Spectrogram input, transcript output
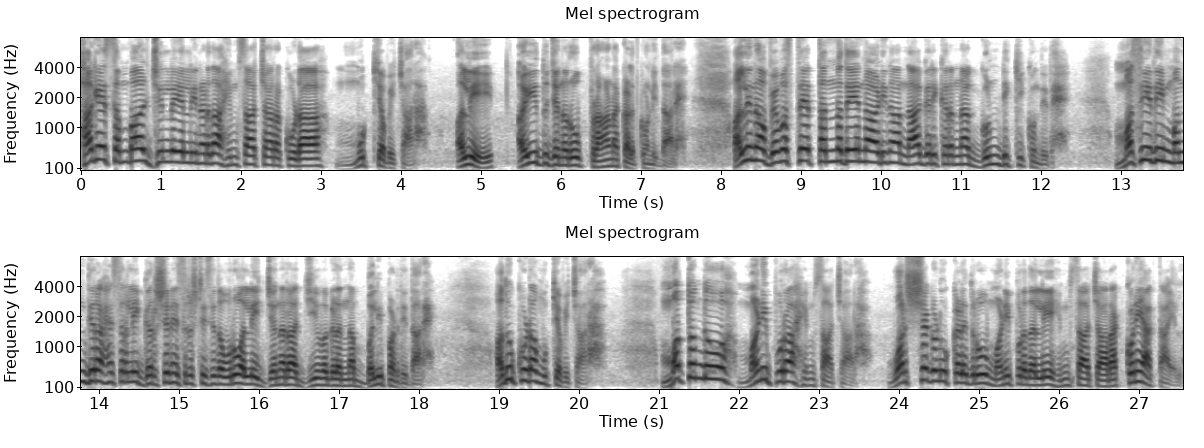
ಹಾಗೆ ಸಂಬಾಲ್ ಜಿಲ್ಲೆಯಲ್ಲಿ ನಡೆದ ಹಿಂಸಾಚಾರ ಕೂಡ ಮುಖ್ಯ ವಿಚಾರ. ಅಲ್ಲಿ ಐದು ಜನರು ಪ್ರಾಣ ಕಳೆದುಕೊಂಡಿದ್ದಾರೆ. ಅಲ್ಲಿನ ವ್ಯವಸ್ಥೆ ತನ್ನದೇ ನಾಡಿನ ನಾಗರಿಕರನ್ನ ಗುಂಡಿಕ್ಕಿ ಕೊಂದಿದೆ. ಮಸೀದಿ ಮಂದಿರ ಹೆಸರಲ್ಲಿ ಘರ್ಷಣೆ ಸೃಷ್ಟಿಸಿದವರು ಅಲ್ಲಿ ಜನರ ಜೀವಗಳನ್ನ ಬಲಿ ಪಡೆದಿದ್ದಾರೆ. ಅದು ಕೂಡ ಮುಖ್ಯ ವಿಚಾರ. ಮತ್ತೊಂದು ಮಣಿಪುರ ಹಿಂಸಾಚಾರ. ವರ್ಷಗಳು ಕಳೆದರೂ ಮಣಿಪುರದಲ್ಲಿ ಹಿಂಸಾಚಾರ ಕೊನೆಯಾಗ್ತಾ ಇಲ್ಲ.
